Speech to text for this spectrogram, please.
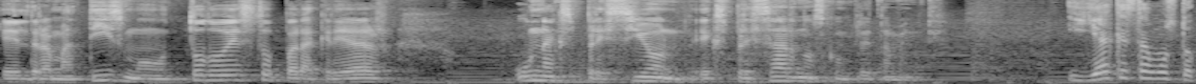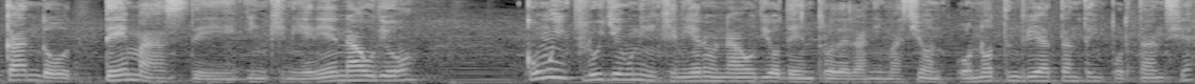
el dramatismo, todo esto para crear una expresión, expresarnos completamente. Y ya que estamos tocando temas de ingeniería en audio, ¿cómo influye un ingeniero en audio dentro de la animación? ¿O no tendría tanta importancia?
